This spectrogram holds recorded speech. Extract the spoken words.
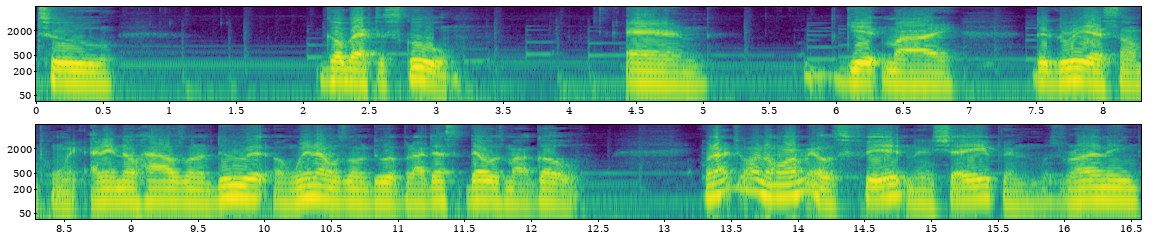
to go back to school and get my degree at some point. I didn't know how I was going to do it or when I was going to do it, but I just that was my goal. When I joined the army, I was fit and in shape and was running,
